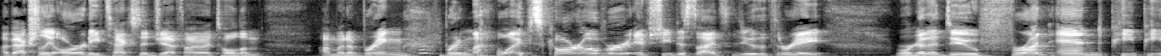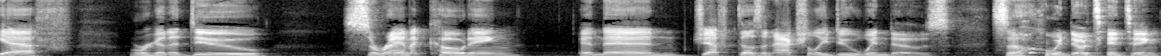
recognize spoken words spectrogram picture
I've actually already texted Jeff. I told him I'm to bring bring my wife's car over if she decides to do the 3 we're going to do front end PPF. We're going to do ceramic coating. And then Jeff doesn't actually do windows. So, window tinting,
